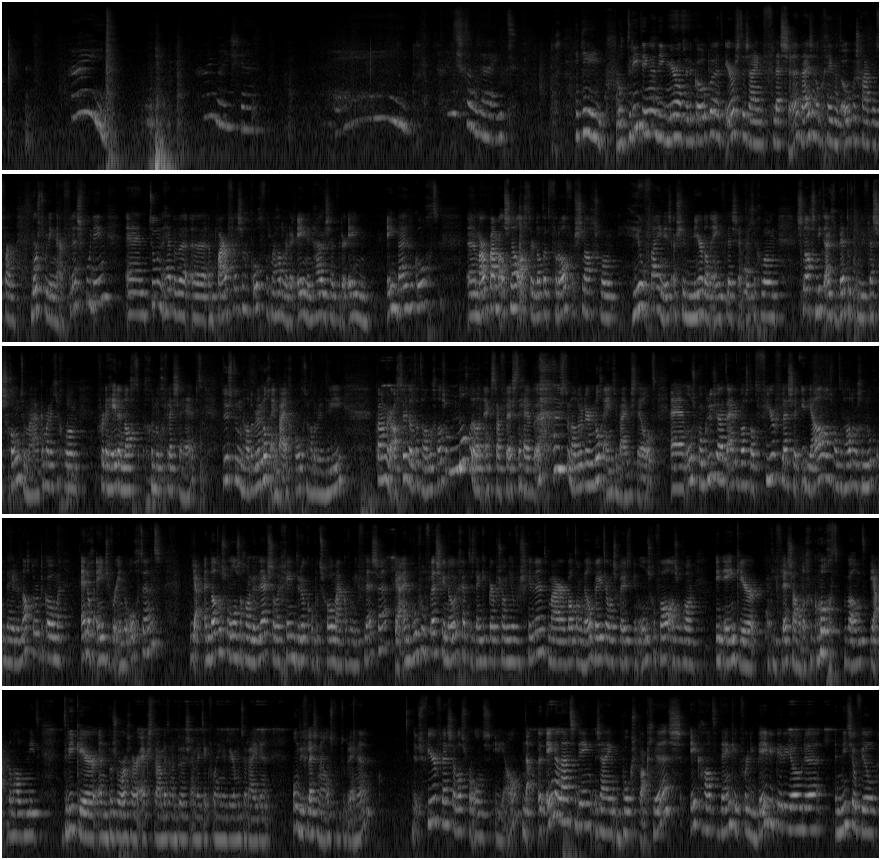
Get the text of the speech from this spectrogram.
Nog drie dingen die ik meer had willen kopen. Het eerste zijn flessen. Wij zijn op een gegeven moment overgeschakeld van borstvoeding naar flesvoeding. En toen hebben we uh, een paar flessen gekocht. Volgens mij hadden we er één in huis, hebben we er één, één bij gekocht. Uh, maar we kwamen al snel achter dat het vooral voor s'nachts gewoon heel fijn is als je meer dan één fles hebt. Dat je gewoon s'nachts niet uit je bed hoeft om die flessen schoon te maken, maar dat je gewoon voor de hele nacht genoeg flessen hebt. Dus toen hadden we er nog één bij gekocht. Toen hadden we er drie. Kwamen we erachter dat het handig was om nog wel een extra fles te hebben. Dus toen hadden we er nog eentje bij besteld. En onze conclusie uiteindelijk was dat vier flessen ideaal was. Want dan hadden we genoeg om de hele nacht door te komen. En nog eentje voor in de ochtend. Ja, en dat was voor ons dan gewoon de relax. Dat er geen druk op het schoonmaken van die flessen. Ja, en hoeveel flessen je nodig hebt is denk ik per persoon heel verschillend. Maar wat dan wel beter was geweest in ons geval. Als we gewoon in één keer die flessen hadden gekocht. Want ja, dan hadden we niet drie keer een bezorger extra met een bus en weet ik veel heen en weer moeten rijden om die flessen naar ons toe te brengen. Dus vier flessen was voor ons ideaal. Nou, het ene laatste ding zijn boxpakjes. Ik had denk ik voor die babyperiode niet zoveel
